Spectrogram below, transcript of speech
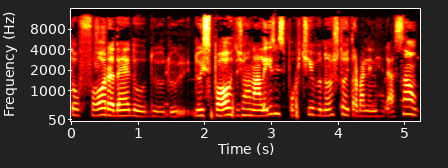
tô fora né, do, do, do, do, esporte, do jornalismo esportivo, não estou trabalhando em redação,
